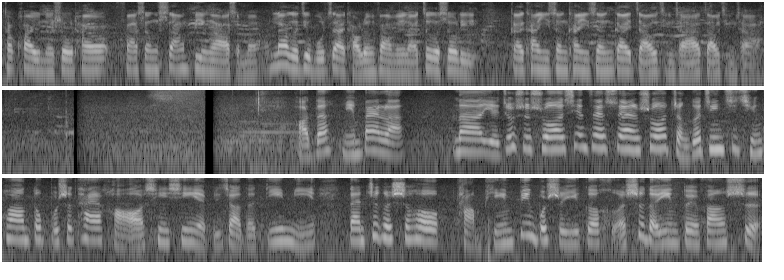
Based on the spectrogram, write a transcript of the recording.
他快运的时候，他发生伤病啊什么，那个就不在讨论范围了。这个时候你该看医生看医生，该找警察找警察。好的，明白了。那也就是说，现在虽然说整个经济情况都不是太好，信心也比较的低迷，但这个时候躺平并不是一个合适的应对方式。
